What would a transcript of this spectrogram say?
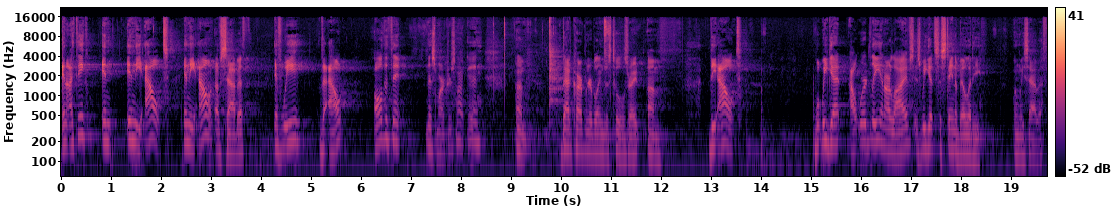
And i think in in the out in the out of sabbath if we the out all the thing this marker's not good. Um, bad carpenter blames his tools, right? Um, the out, what we get outwardly in our lives is we get sustainability when we Sabbath.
